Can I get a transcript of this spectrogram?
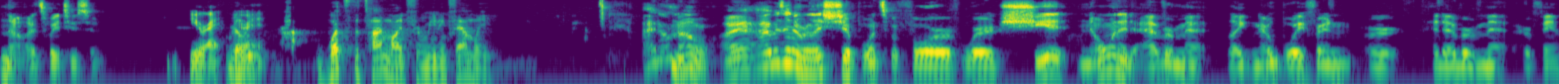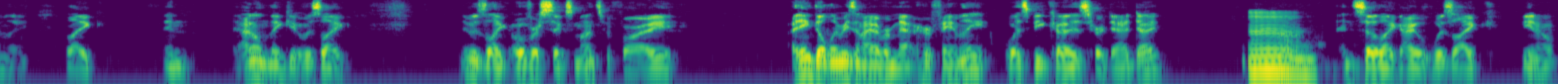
no, it's way too soon. You're right. Really? You're right. What's the timeline for meeting family? I don't know. I I was in a relationship once before where she no one had ever met like no boyfriend or had ever met her family like and I don't think it was like it was like over 6 months before I I think the only reason I ever met her family was because her dad died. Mm. And so like I was like, you know,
